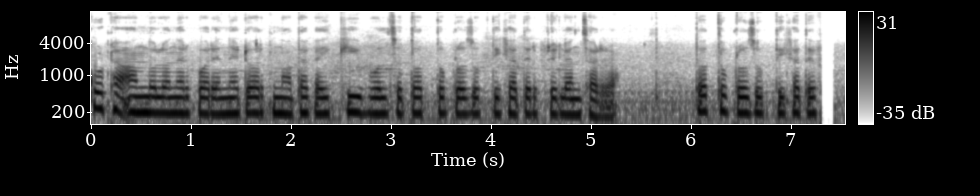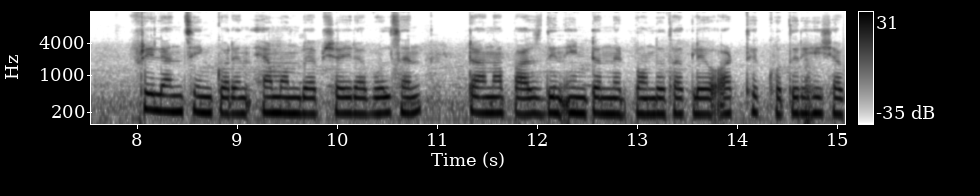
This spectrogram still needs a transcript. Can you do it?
কোঠা আন্দোলনের পরে নেটওয়ার্ক না থাকায় কী বলছে তথ্য প্রযুক্তি খাতের ফ্রিল্যান্সাররা? তথ্য প্রযুক্তি খাতে ফ্রিল্যান্সিং করেন এমন ব্যবসায়ীরা বলছেন, টানা পাঁচ দিন ইন্টারনেট বন্ধ থাকলেও আর্থিক ক্ষতির হিসাব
